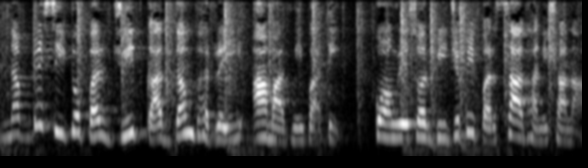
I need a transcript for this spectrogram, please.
नब्बे सीटों पर जीत का दम भर रही आम आदमी पार्टी। कांग्रेस और बीजेपी पर साधा निशाना।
